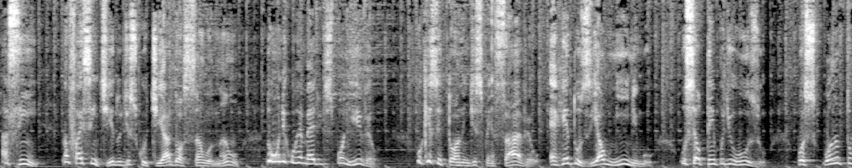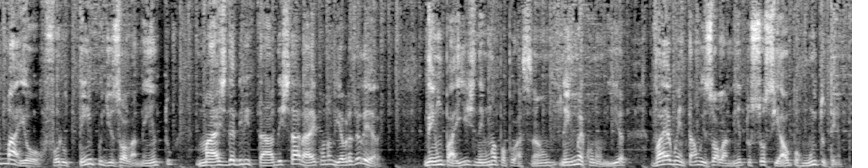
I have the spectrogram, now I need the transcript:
Assim, não faz sentido discutir a adoção ou não do único remédio disponível o que se torna indispensável é reduzir ao mínimo o seu tempo de uso, pois quanto maior for o tempo de isolamento, mais debilitada estará a economia brasileira. Nenhum país, nenhuma população, nenhuma economia vai aguentar um isolamento social por muito tempo.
